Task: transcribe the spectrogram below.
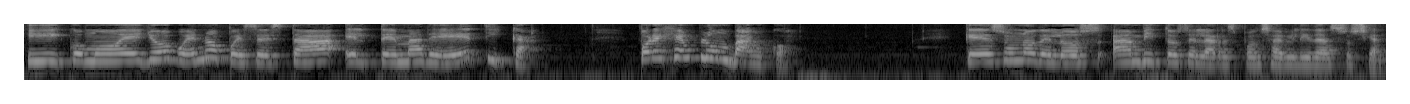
Y como ello, bueno, pues está el tema de ética. Por ejemplo, un banco, que es uno de los ámbitos de la responsabilidad social.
